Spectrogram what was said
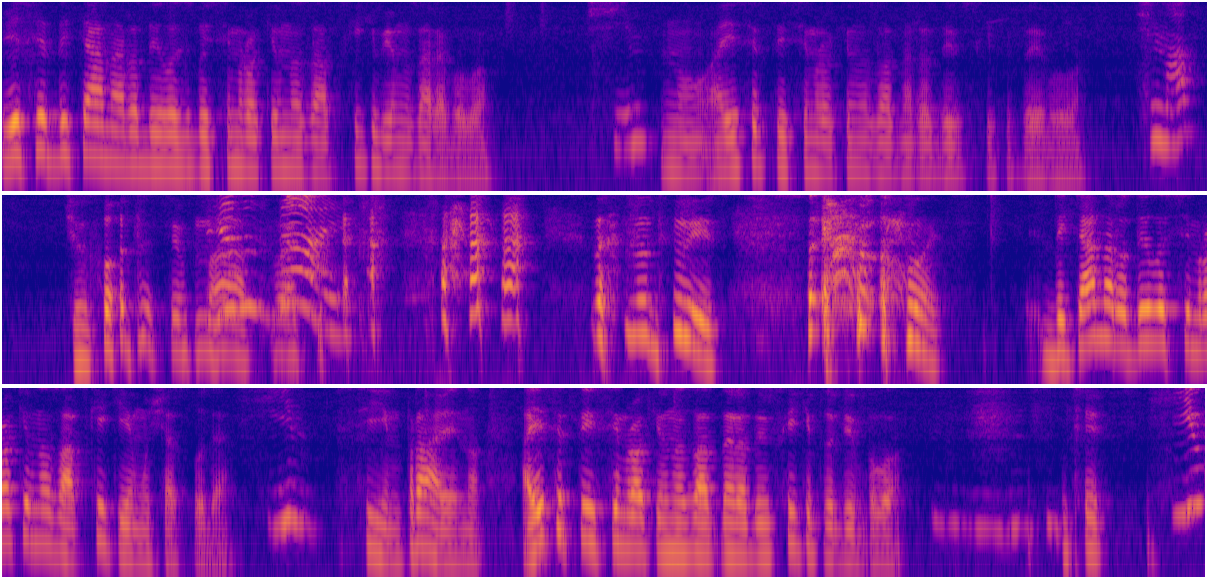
Якщо дитя народилось би 7 років назад, скільки б йому зараз було? 7. Ну, а якщо б ти 7 років назад народився, скільки б тобі було? 17. Чого це 17? Я не знаю. Ну дивись. Ой. Дитя народилось 7 років назад. Скільки йому зараз буде? 7. 7, правильно. А якщо б ти 7 років назад народив, скільки б тобі було? Ти, 7.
